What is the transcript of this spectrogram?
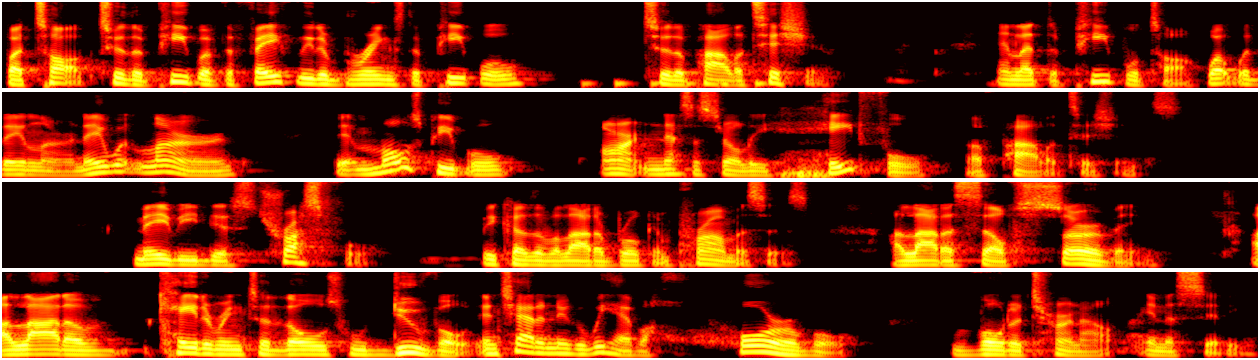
but talk to the people. If the faith leader brings the people to the politician and let the people talk, what would they learn? They would learn that most people aren't necessarily hateful of politicians, maybe distrustful because of a lot of broken promises, a lot of self serving, a lot of catering to those who do vote. In Chattanooga, we have a horrible voter turnout in the city.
